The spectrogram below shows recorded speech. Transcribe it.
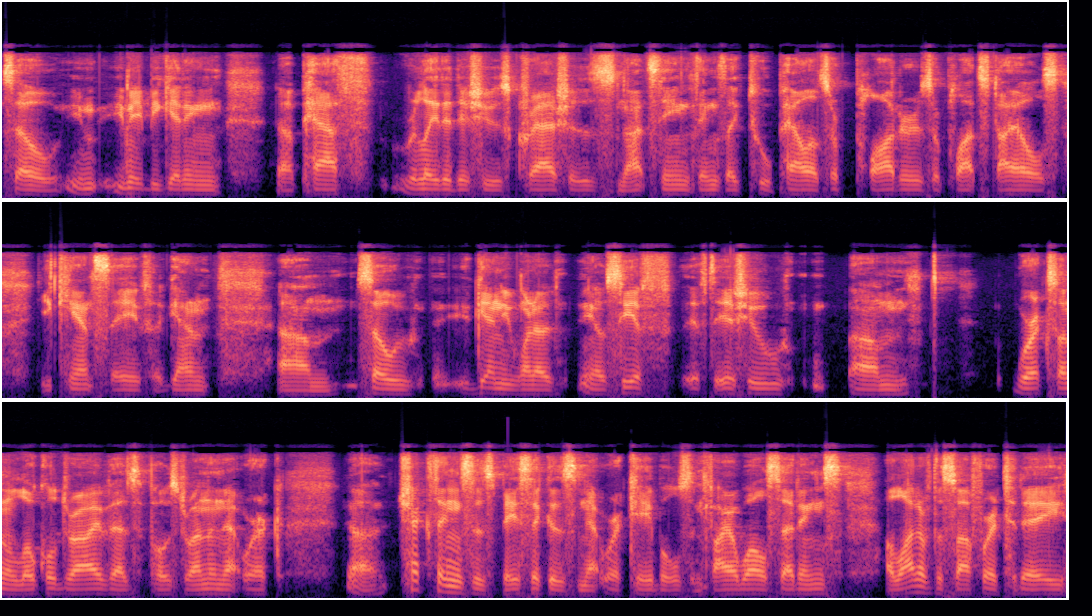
So you you may be getting uh, path related issues, crashes, not seeing things like tool palettes or plotters or plot styles. You can't save again. Um, so again, you want to you know see if if the issue um, works on a local drive as opposed to on the network. Uh, check things as basic as network cables and firewall settings. A lot of the software today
